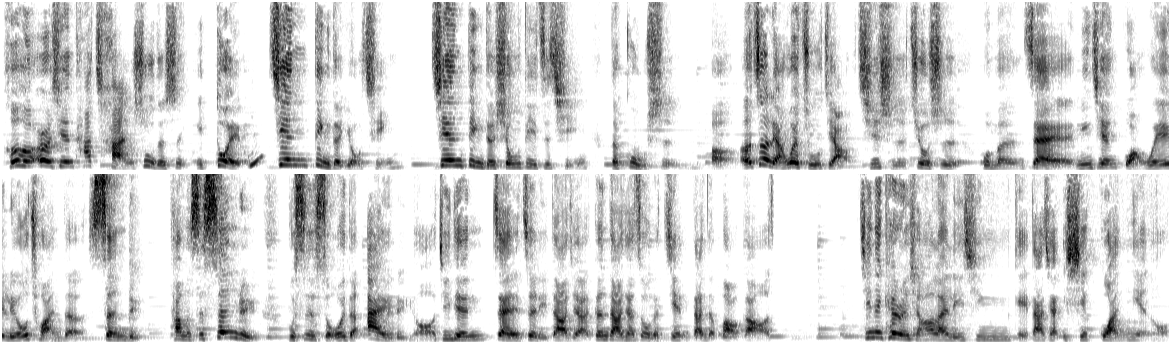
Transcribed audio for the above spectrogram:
和合二仙他阐述的是一对坚定的友情、坚定的兄弟之情的故事。呃，而这两位主角其实就是我们在民间广为流传的僧侣，他们是僧侣，不是所谓的爱侣哦。今天在这里，大家跟大家做个简单的报告啊。今天 Karen 想要来厘清给大家一些观念哦，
